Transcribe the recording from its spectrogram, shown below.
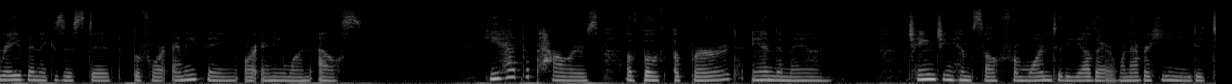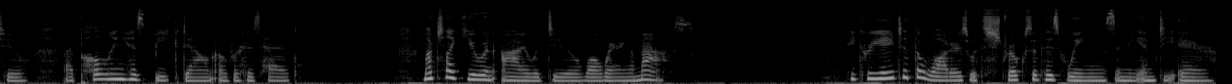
Raven existed before anything or anyone else. He had the powers of both a bird and a man, changing himself from one to the other whenever he needed to by pulling his beak down over his head, much like you and I would do while wearing a mask. He created the waters with strokes of his wings in the empty air,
